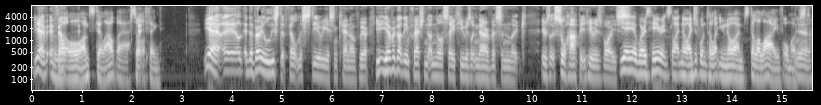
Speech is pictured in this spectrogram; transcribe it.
yeah, it, it It felt like, oh, I'm still out there, sort of thing. Yeah, uh, at the very least, it felt mysterious and kind of where you, you ever got the impression that on the other side he was like nervous and like he was like so happy to hear his voice. Yeah, yeah. Whereas here, it's like, no, I just want to let you know I'm still alive, almost. yeah,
